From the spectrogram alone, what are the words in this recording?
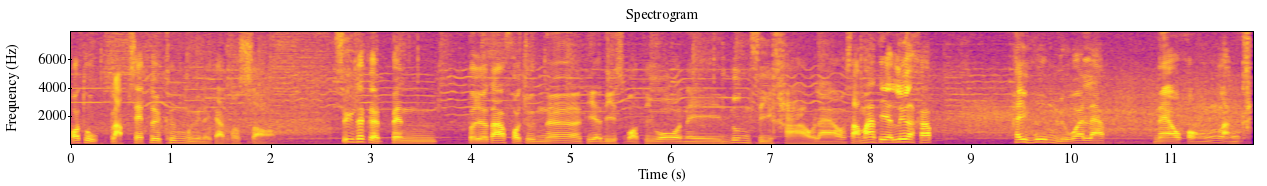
เพราะถูกปรับเซตด้วยเครื่องมือในการทดสอบ ซึ่งถ้าเกิดเป็น Toyota Fortuner TRD Sportivo ในรุ่นสีขาวแล้ว สามารถที่จะเลือกครับ ให้หุ้มหรือว่าแรปแนวของหลังค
